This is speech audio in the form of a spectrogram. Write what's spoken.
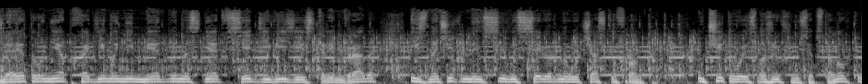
Для этого необходимо немедленно снять все дивизии Сталинграда и значительные силы северного участка фронта. Учитывая сложившуюся обстановку,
